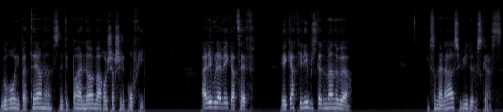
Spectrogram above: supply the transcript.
Gros et paterne, ce n'était pas un homme à rechercher le conflit. Allez vous laver, Kartsev, et quartier libre jusqu'à demain à neuf heures. Il s'en alla, celui de Luskas.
